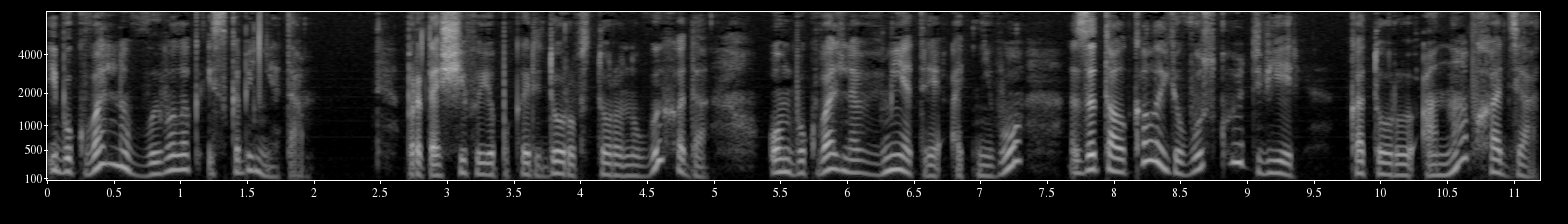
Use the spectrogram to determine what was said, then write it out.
и буквально выволок из кабинета. Протащив ее по коридору в сторону выхода, он буквально в метре от него затолкал ее в узкую дверь, которую она, входя,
